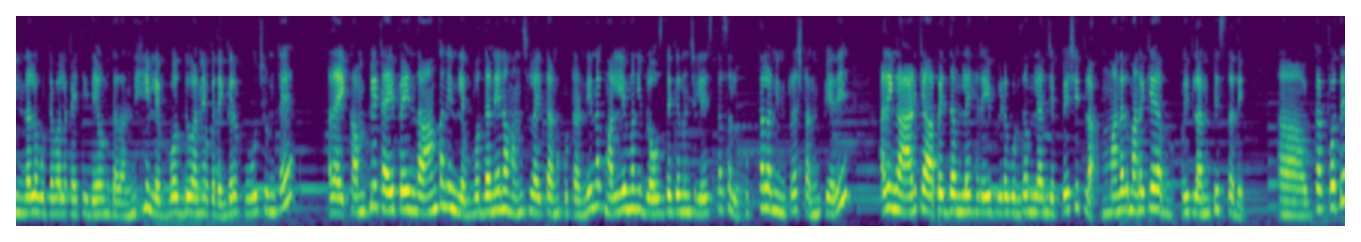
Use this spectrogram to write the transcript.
ఇండ్లలో గుట్టే వాళ్ళకైతే ఇదే ఉంటుందండి. లేవ్వద్దు అని ఒక దగ్గర కూర్చుంటే అది కంప్లీట్ అయిపోయిందాకా నేను లేవ్వద్దనే నా మనసులో అయితే అనుకుంటాండి. నాకు మళ్ళీ మళ్ళీ బ్లౌజ్ దగ్గర నుంచి లేస్తే అసలు కుట్టాలని ఇంట్రెస్ట్ అనిపించేది అది ఇంకా ఆడికి ఆపేద్దాంలే రేపు కూడా కుడదాంలే అని చెప్పేసి ఇట్లా మనది మనకే ఇట్లా అనిపిస్తుంది. కాకపోతే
